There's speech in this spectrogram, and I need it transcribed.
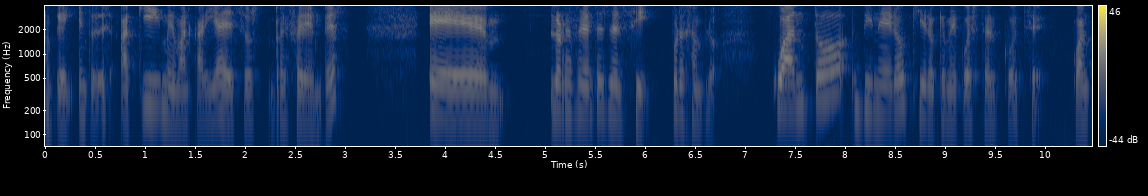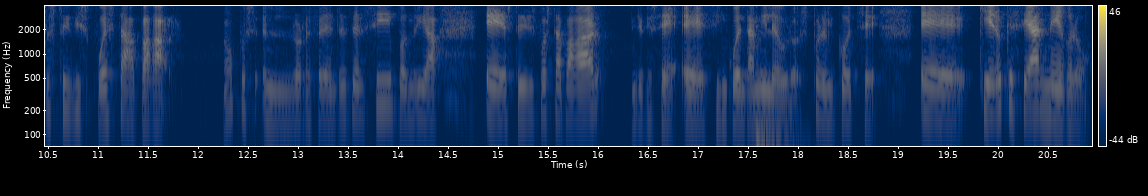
Ok, entonces aquí me marcaría esos referentes. Eh, los referentes del sí, por ejemplo, ¿cuánto dinero quiero que me cueste el coche? ¿Cuánto estoy dispuesta a pagar? ¿No? Pues en los referentes del sí pondría eh, estoy dispuesta a pagar yo qué sé, eh, 50.000 euros por el coche. Eh, quiero que sea negro.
